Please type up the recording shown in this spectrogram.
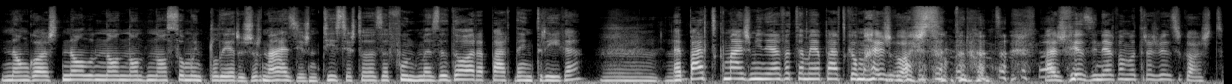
não gosto, não, não, não, não sou muito de ler os jornais e as notícias todas a fundo, mas adoro a parte da intriga. Uhum. A parte que mais me enerva também é a parte que eu mais gosto. Às vezes enerva-me, outras vezes gosto.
